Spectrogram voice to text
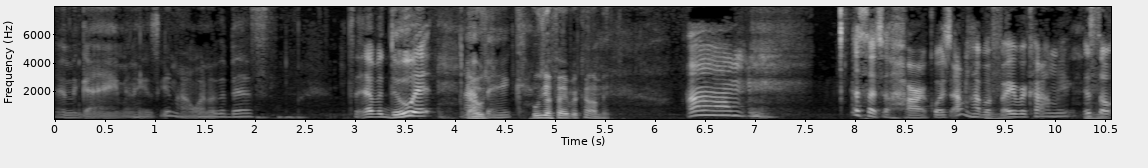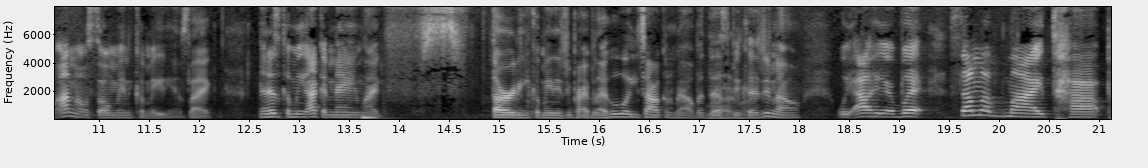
in the game, and he's you know one of the best to ever do it. Now, I who's, think. Who's your favorite comic? Um, that's such a hard question. I don't have a Mm-hmm. favorite comic. It's so I know so many comedians. Like, and it's comedian. I could name like thirty comedians. You probably be like, who are you talking about? But that's Right, because right. you know we out here. But some of my top,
